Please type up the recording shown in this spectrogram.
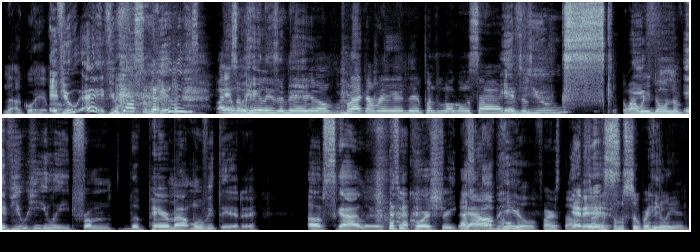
No, go ahead. If you, hey, if you got some Heelys, I get some we- Heelys and then you know black and red, then put the logo on the side. if just you while we if doing the if you healed from the Paramount movie theater up Schuyler to Court Street that's down uphill. First off, it So is. Some super Helian.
